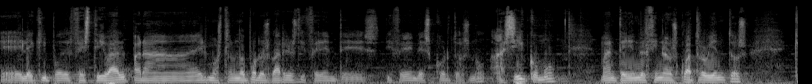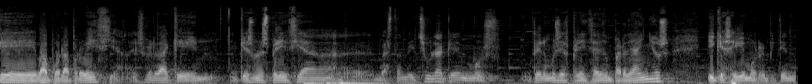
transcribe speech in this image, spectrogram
el equipo del festival para ir mostrando por los barrios diferentes, diferentes cortos, ¿no? así como manteniendo el cine a los cuatro vientos que va por la provincia. Es verdad que, es una experiencia bastante chula, que hemos, tenemos experiencia de un par de años y que seguimos repitiendo.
